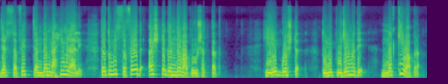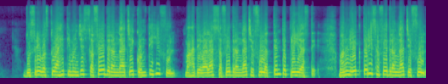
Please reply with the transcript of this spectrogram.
जर सफेद चंदन नाही मिळाले तर तुम्ही सफेद अष्टगंध वापरू शकतात. ही एक गोष्ट तुम्ही पूजेमध्ये नक्की वापरा. दुसरी वस्तू आहे ती म्हणजे सफेद रंगाचे कोणतेही फूल. महादेवाला सफेद रंगाचे फूल अत्यंत प्रिय असते. म्हणून एक तरी सफेद रंगाचे फूल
